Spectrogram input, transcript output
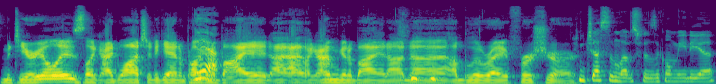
material is. Like, I'd watch it again. I'm probably Yeah. gonna buy it. I, I like I'm gonna buy it on uh, on Blu-ray for sure. Justin loves physical media.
